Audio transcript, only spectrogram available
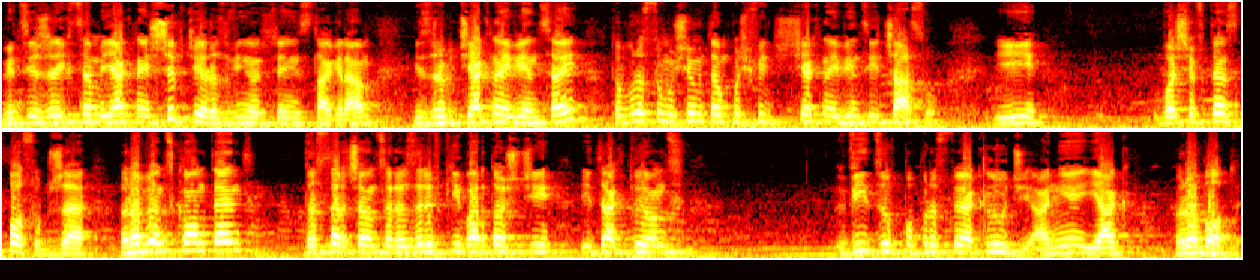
Więc jeżeli chcemy jak najszybciej rozwinąć ten Instagram i zrobić jak najwięcej, to po prostu musimy temu poświęcić jak najwięcej czasu. I właśnie w ten sposób, że robiąc content, dostarczając rozrywki, wartości i traktując widzów po prostu jak ludzi, a nie jak roboty.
